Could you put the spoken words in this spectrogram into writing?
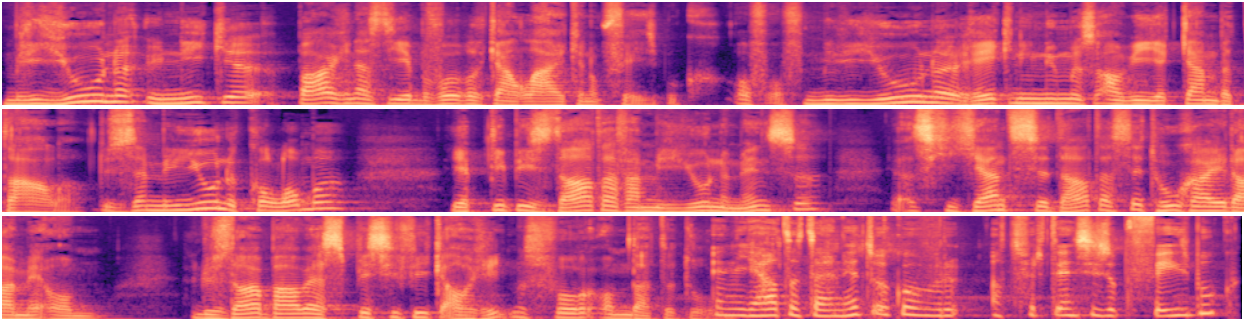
miljoenen unieke pagina's die je bijvoorbeeld kan liken op Facebook. Of, of miljoenen rekeningnummers aan wie je kan betalen. Dus er zijn miljoenen kolommen. Je hebt typisch data van miljoenen mensen. dat is een gigantische dataset. Hoe ga je daarmee om? Dus daar bouwen wij specifiek algoritmes voor om dat te doen. En je had het daarnet ook over advertenties op Facebook.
